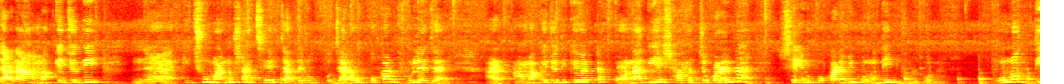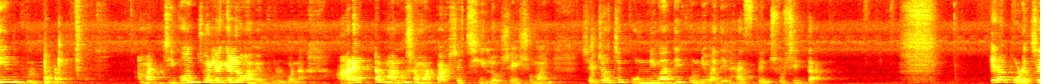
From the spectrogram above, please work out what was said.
যারা আমাকে যদি কিছু মানুষ আছে যাদের যারা উপকার ভুলে যায়, আর আমাকে যদি কেউ একটা কণা দিয়ে সাহায্য করে না, সেই উপকার আমি কোনোদিন ভুলবো না। কোনো দিন ভুলবো না। আমার জীবন চলে গেলেও আমি ভুলবো না। আর একটা মানুষ আমার পাশে ছিল সেই সময়, সেটা হচ্ছে পূর্ণিমাদি, পূর্ণিমাদির হাজবেন্ড সুশীত দা। এরা করেছে,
